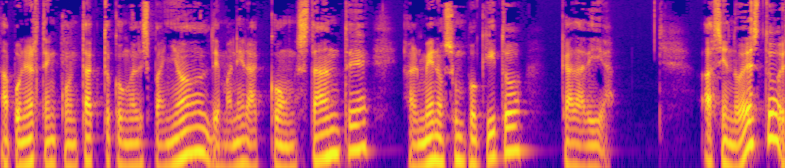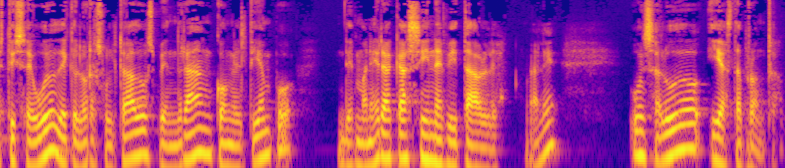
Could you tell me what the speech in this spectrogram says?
a ponerte en contacto con el español de manera constante, al menos un poquito cada día. Haciendo esto, estoy seguro de que los resultados vendrán con el tiempo de manera casi inevitable, ¿vale? Un saludo y hasta pronto.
